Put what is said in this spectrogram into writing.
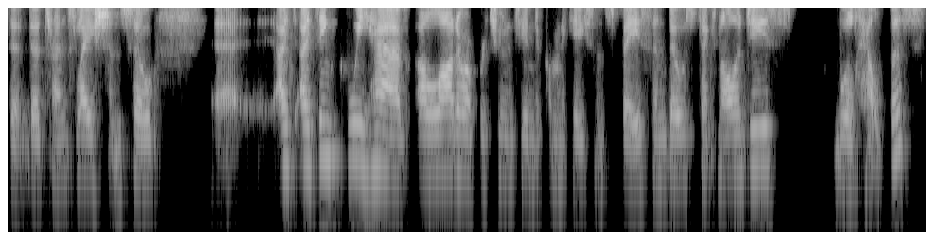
the, the translation so uh, I, I think we have a lot of opportunity in the communication space, and those technologies will help us.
